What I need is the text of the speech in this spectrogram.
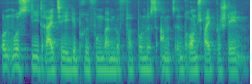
und muss die dreitägige Prüfung beim Luftfahrtbundesamt in Braunschweig bestehen.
